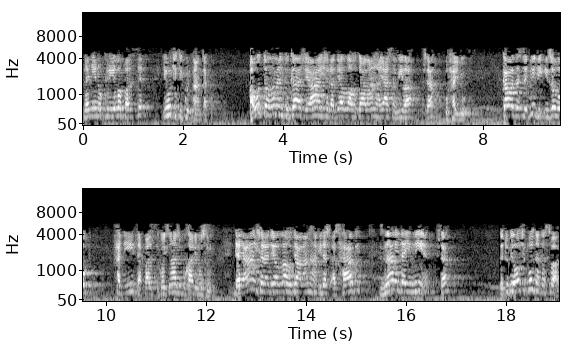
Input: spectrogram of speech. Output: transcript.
na njeno krilo, pazite, i učiti Kur'an tako. A u tom momentu kaže Aisha radijallahu ta'ala anha, ja sam bila, šta? U hajdu. Kao da se vidi iz ovog hadita, pazite, koji se nalazi u Buhari muslimu, da je Aisha radijallahu ta'ala anha i da su ashabi znali da im nije, šta? Da je to bila opće poznata stvar.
